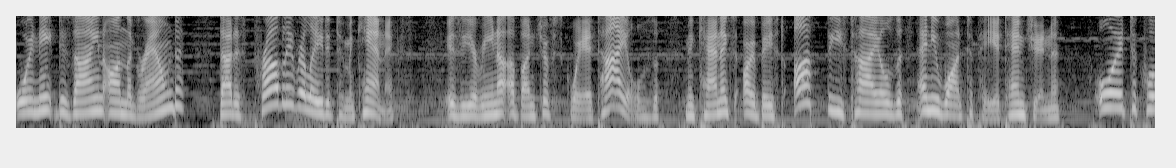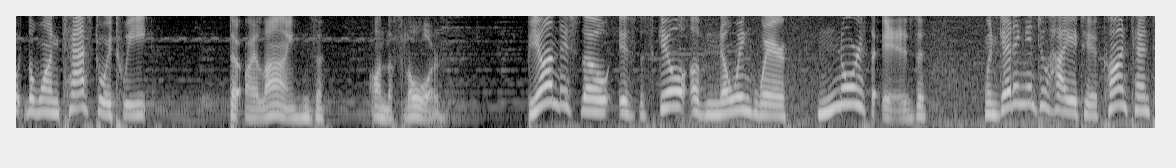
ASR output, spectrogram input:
ornate design on the ground? That is probably related to mechanics. Is the arena a bunch of square tiles? Mechanics are based off these tiles, and you want to pay attention. Or, to quote the one Castore tweet, there are lines on the floor. Beyond this, though, is the skill of knowing where north is. When getting into higher tier content,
